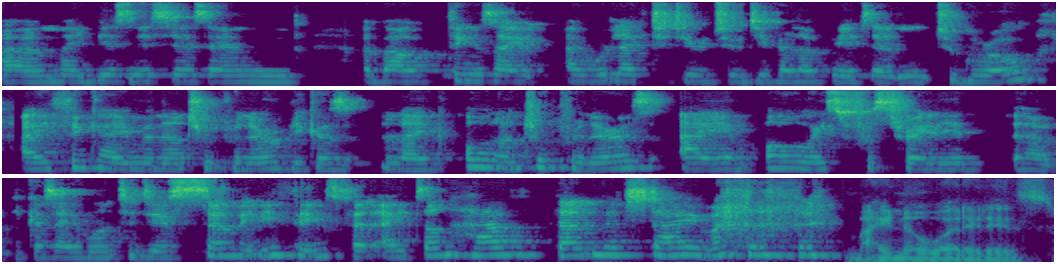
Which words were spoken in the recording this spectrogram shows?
uh, my businesses and about things I, I would like to do to develop it and to grow. I think I'm an entrepreneur because, like all entrepreneurs, I am always frustrated uh, because I want to do so many things, but I don't have that much time. I know what it is.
